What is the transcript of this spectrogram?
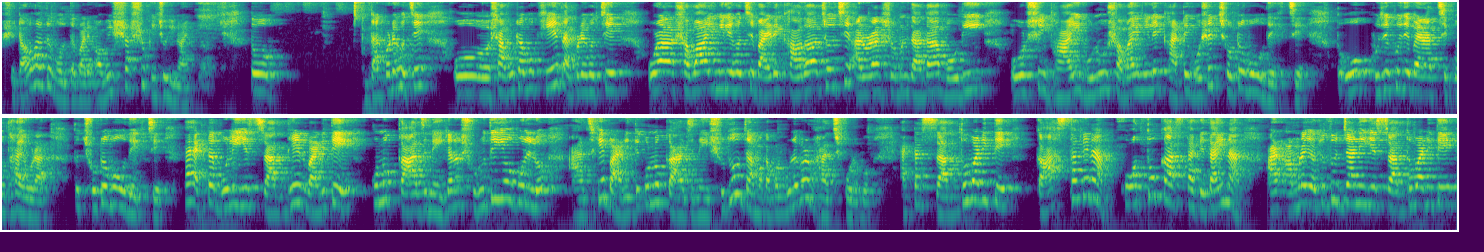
সেটাও হয়তো বলতে পারে, অবিশ্বাস্য কিছুই নয়। তো তারপরে হচ্ছে ও সাবু টাবু খেয়ে তারপরে হচ্ছে ওরা সবাই মিলে হচ্ছে বাইরে খাওয়া দাওয়া চলছে আর ওরা মানে দাদা, বৌদি, ওর সেই ভাই, বোনু সবাই মিলে খাটে বসে ছোট বউ দেখছে। তো ও খুঁজে খুঁজে বেড়াচ্ছে কোথায় ওরা? তো ছোট বউ দেখছে। হ্যাঁ একটা বলি যে শ্রাদ্ধের বাড়িতে কোনো কাজ নেই। কারণ শুরুতেই ও বলল, আজকে বাড়িতে কোনো কাজ নেই, শুধু জামা কাপড়গুলো এবার ভাজ করব। একটা শ্রাদ্ধ বাড়িতে কাজ থাকে না? কত কাজ থাকে, তাই না? আর আমরা যতদূর জানি যে শ্রাদ্ধ বাড়িতে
